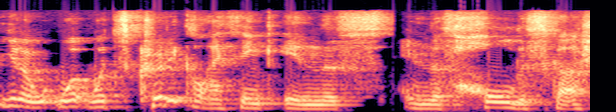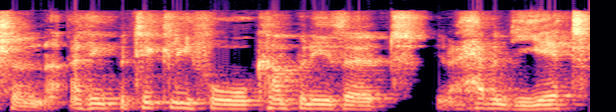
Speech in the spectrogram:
You know what, what's critical, I think, in this in this whole discussion. I think particularly for companies that you know haven't yet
